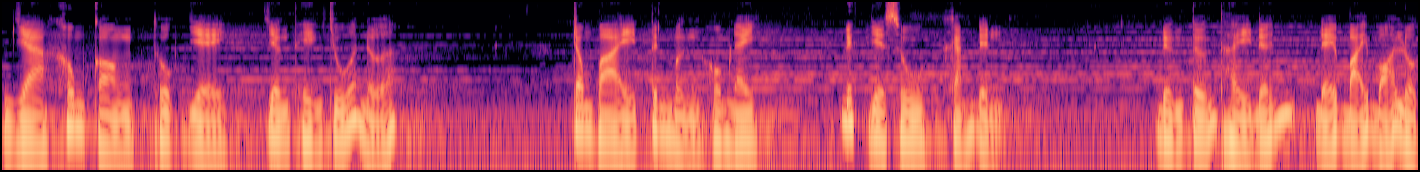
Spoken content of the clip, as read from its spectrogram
và không còn thuộc về dân Thiên Chúa nữa. Trong bài Tin mừng hôm nay, Đức Giêsu khẳng định: Đừng tưởng thầy đến để bãi bỏ luật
